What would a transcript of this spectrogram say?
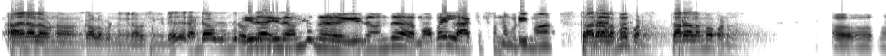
அதனால ஒன்றும் கவலை பண்ணுங்கிற அவசியம் கிடையாது. ரெண்டாவது வந்து இத இத வந்து இத வந்து மொபைல்ல ஆக்சஸ் பண்ண முடியுமா? தாராளமா பண்ணலாம். தாராளமா பண்ணலாம். ஓ ஓ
